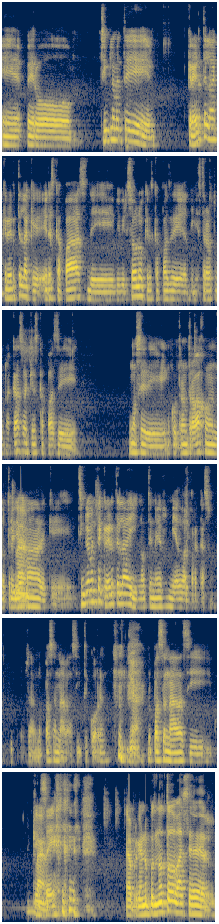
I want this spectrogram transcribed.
Eh, pero simplemente creértela, creértela que eres capaz de vivir solo, que eres capaz de administrarte una casa, que eres capaz de, no sé, de encontrar un trabajo en otro Claro. idioma, de que simplemente creértela y no tener miedo al fracaso. O sea, no pasa nada si te corren, no pasa nada si, Claro. no sé, Claro, porque no, pues no todo va a ser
